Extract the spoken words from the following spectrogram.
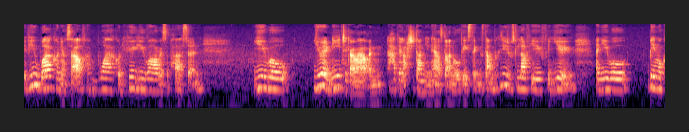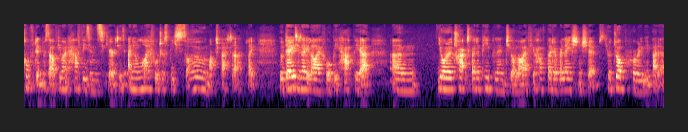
If you work on yourself and work on who you are as a person, you will you don't need to go out and have your lashes done, your nails done, all these things done because you just love you for you and you will be more confident in yourself. You won't have these insecurities and your life will just be so much better. Like your day to day life will be happier. Um, you'll attract better people into your life. You'll have better relationships. Your job will probably be better.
